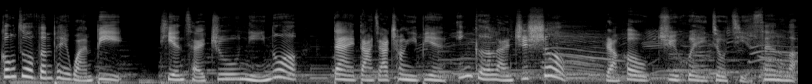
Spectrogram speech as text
工作分配完毕，天才猪尼诺带大家唱一遍《英格兰之兽》，然后聚会就解散了。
